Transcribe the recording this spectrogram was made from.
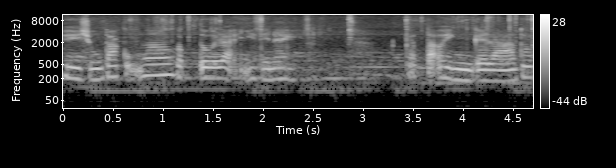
Thì chúng ta cũng ờ, gập đôi lại như thế này. Cắt tạo hình cái lá thôi.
